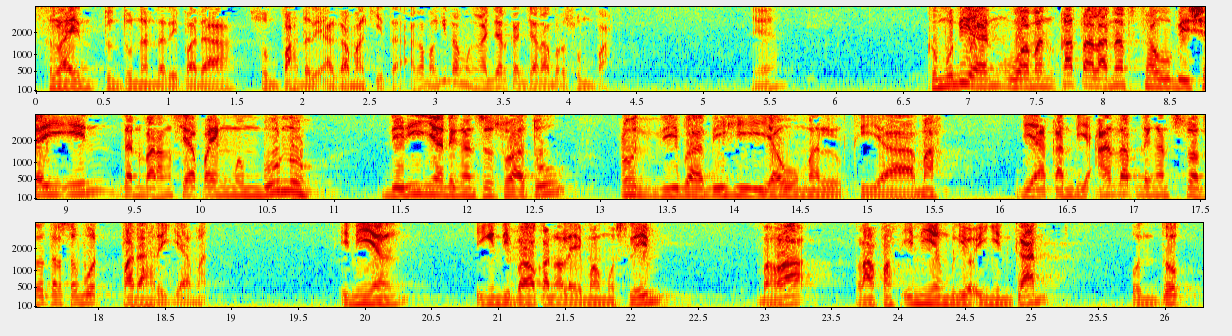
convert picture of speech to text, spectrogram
selain tuntunan daripada sumpah dari agama kita. Agama kita mengajarkan cara bersumpah. Ya. Kemudian waman qatala nafsahu bi syai'in dan barang siapa yang membunuh dirinya dengan sesuatu udziba bihi yaumal qiyamah. Dia akan diazab dengan sesuatu tersebut pada hari kiamat. Ini yang ingin dibawakan oleh Imam Muslim bahwa lafaz ini yang beliau inginkan untuk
